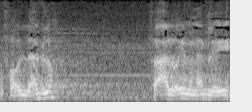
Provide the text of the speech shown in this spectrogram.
مفعول لأجله. فعلوا إيه من أجل إيه؟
